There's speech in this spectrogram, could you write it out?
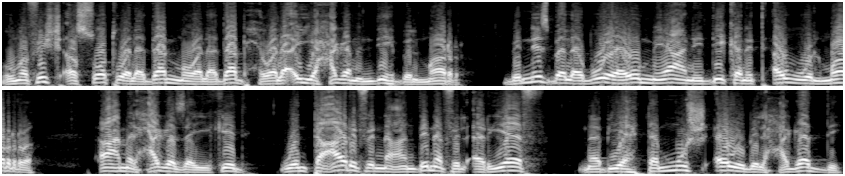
ومفيش أصوات ولا دم ولا ذبح ولا أي حاجة من دي بالمرة. بالنسبة لأبويا وأمي يعني دي كانت أول مرة. أعمل حاجة زي كده. وأنت عارف إن عندنا في الأرياف ما بيهتموش قوي بالحاجات دي.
